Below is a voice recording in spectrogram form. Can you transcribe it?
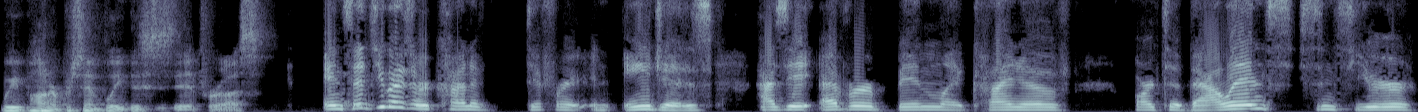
we 100% believe this is it for us. And since you guys are kind of different in ages, has it ever been like kind of hard to balance since you're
